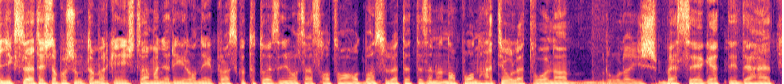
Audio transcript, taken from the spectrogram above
Egyik születésnaposunk Tömörkény István, magyar író, néprajzkutató 1866-ban született ezen a napon. Hát jó lett volna róla is beszélgetni, de hát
